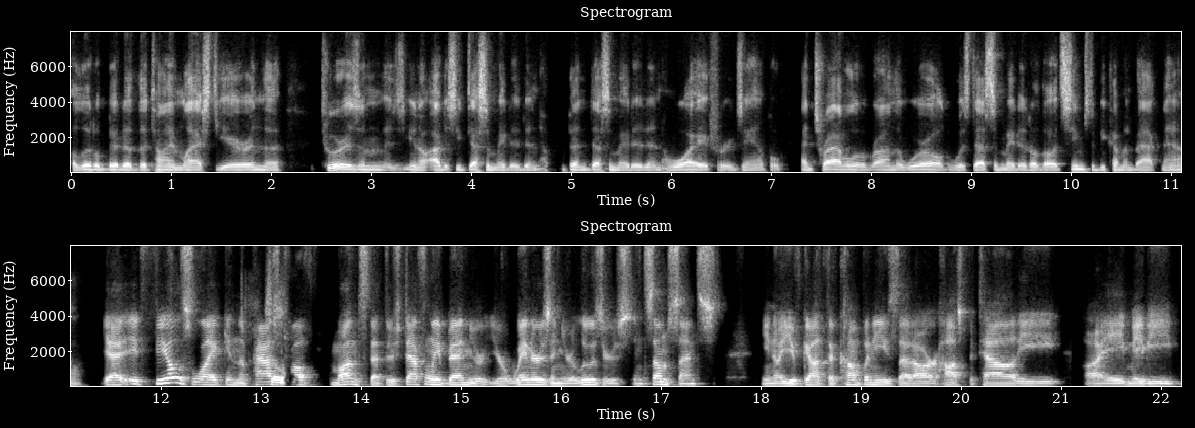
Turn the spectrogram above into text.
a, little bit of the time last year, and the tourism is, you know, obviously decimated and been decimated in Hawaii, for example. And travel around the world was decimated, although it seems to be coming back now. Yeah, it feels like in the past so, 12 months that there's definitely been your, your winners and your losers in some sense. You know, you've got the companies that are hospitality, uh, maybe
